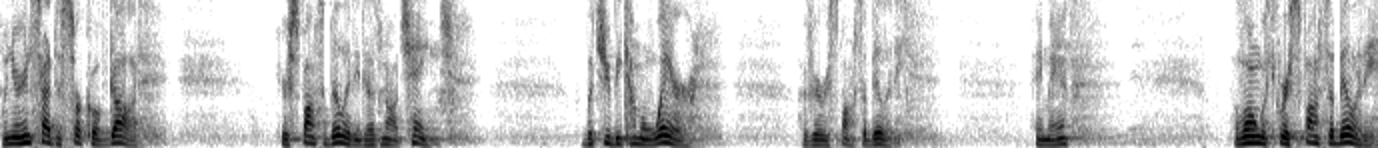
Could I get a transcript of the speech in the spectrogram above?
When you're inside the circle of God, your responsibility does not change, but you become aware of your responsibility. Amen. Along with responsibility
